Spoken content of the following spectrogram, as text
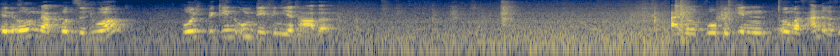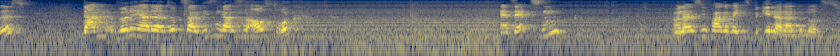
in irgendeiner Prozedur, wo ich Beginn umdefiniert habe. also wo Beginn irgendwas anderes ist, dann würde ja dann sozusagen diesen ganzen Ausdruck ersetzen und dann ist die Frage, welches Beginn er dann benutzt.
